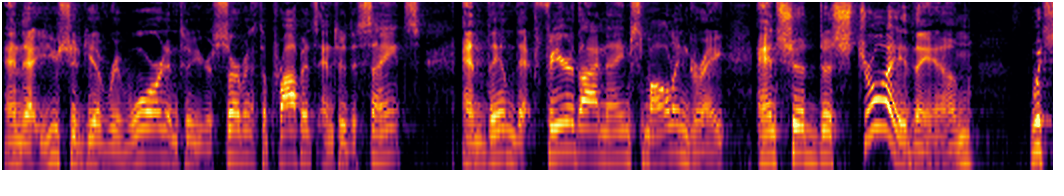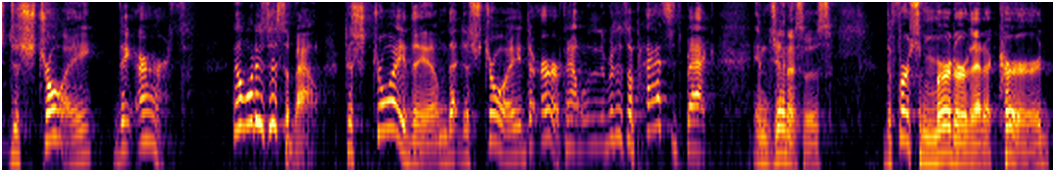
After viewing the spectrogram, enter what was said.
and that you should give reward unto your servants, the prophets, and to the saints, and them that fear thy name, small and great, and should destroy them which destroy the earth. Now, what is this about? Destroy them that destroy the earth. Now, there's a passage back in Genesis, the first murder that occurred,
